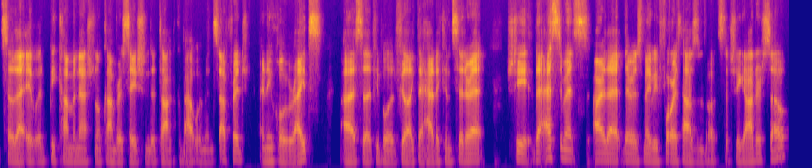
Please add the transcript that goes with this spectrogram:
so that it would become a national conversation to talk about women's suffrage and equal rights uh, so that people would feel like they had to consider it. She the estimates are that there was maybe 4000 votes that she got or so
